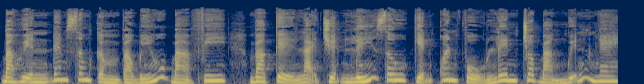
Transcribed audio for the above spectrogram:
Bà huyện đem sâm cầm vào biếu bà Phi và kể lại chuyện Lý Dâu kiện quan phủ lên cho bà Nguyễn nghe.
